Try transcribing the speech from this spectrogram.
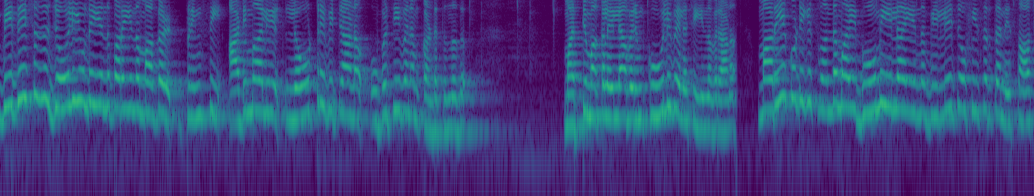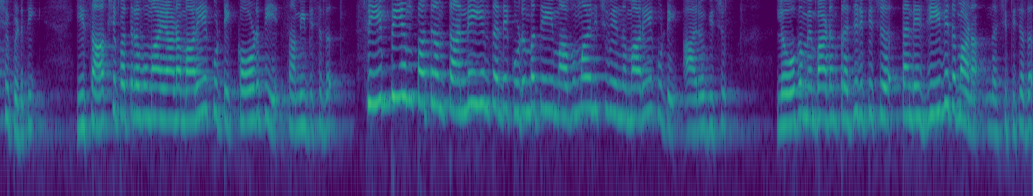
വിദേശത്ത് ജോലിയുണ്ട് എന്ന് പറയുന്ന മകൾ പ്രിൻസി അടിമാലിയിൽ ലോട്ടറി വിറ്റാണ് ഉപജീവനം കണ്ടെത്തുന്നത്. മറ്റു മക്കളെല്ലാവരും കൂലിവേല ചെയ്യുന്നവരാണ്. മറിയക്കുട്ടിക്ക് സ്വന്തമായി ഭൂമിയില്ല എന്ന് വില്ലേജ് ഓഫീസർ തന്നെ സാക്ഷ്യപ്പെടുത്തി. ഈ സാക്ഷ്യപത്രവുമായാണ് മറിയക്കുട്ടി കോടതിയെ സമീപിച്ചത്. സി പി എം പത്രം തന്നെയും തന്റെ കുടുംബത്തെയും അപമാനിച്ചു എന്ന് മറിയക്കുട്ടി ആരോപിച്ചു. ലോകമെമ്പാടും പ്രചരിപ്പിച്ച് തന്റെ ജീവിതമാണ് നശിപ്പിച്ചത്.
